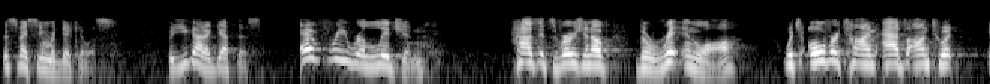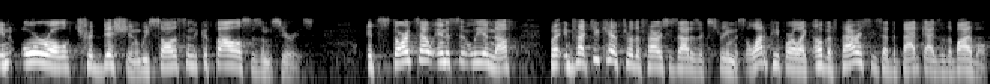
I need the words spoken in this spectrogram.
this may seem ridiculous, but you got to get this. Every religion has its version of the written law, which over time adds onto it an oral tradition. We saw this in the Catholicism series. It starts out innocently enough, but in fact, you can't throw the Pharisees out as extremists. A lot of people are like, oh, the Pharisees are the bad guys of the Bible.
